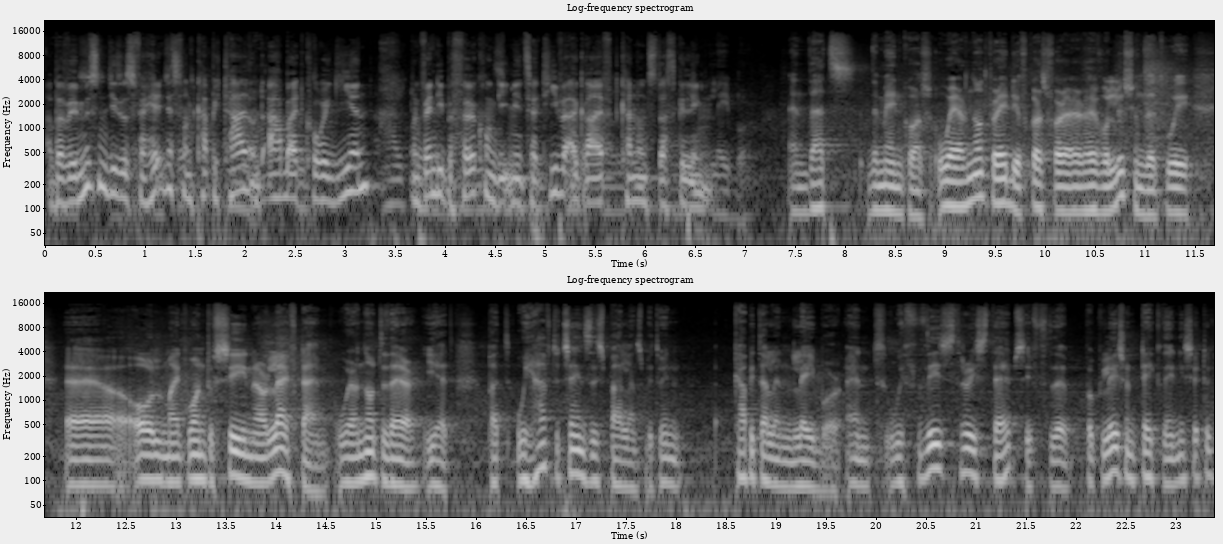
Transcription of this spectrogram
aber wir müssen dieses Verhältnis von Kapital und Arbeit korrigieren und wenn die Bevölkerung die Initiative ergreift, kann uns das gelingen. And that's the main cause. We are not ready, of course, for a revolution that we uh, all might want to see in our lifetime. We are not there yet. But we have to change this balance between capital and labor. And with these three steps, if the population take the initiative,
